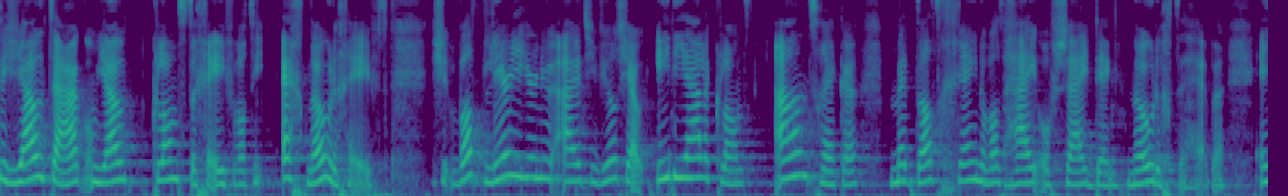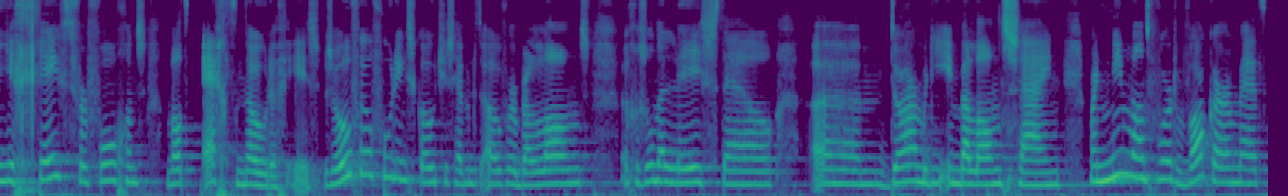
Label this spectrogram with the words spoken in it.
is jouw taak om jouw klant te geven wat hij echt nodig heeft. Dus wat leer je hier nu uit? Je wilt jouw ideale klant aantrekken met datgene wat hij of zij denkt nodig te hebben. En je geeft vervolgens wat echt nodig is. Zoveel voedingscoaches hebben het over balans, een gezonde leefstijl, um, darmen die in balans zijn. Maar niemand wordt wakker met:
